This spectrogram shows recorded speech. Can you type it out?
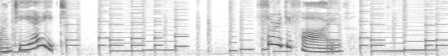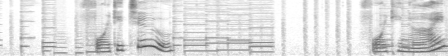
28 35 42 49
